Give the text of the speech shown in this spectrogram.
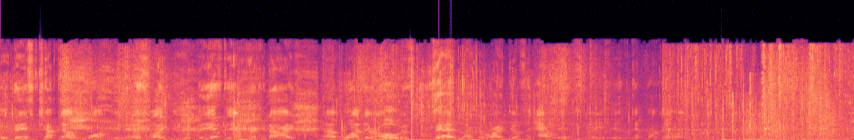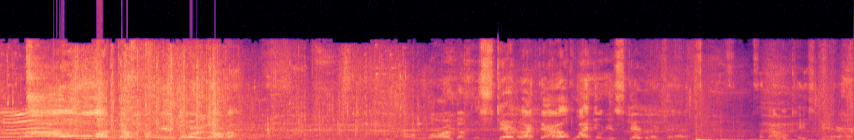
the- They just kept on walking. It's like they didn't recognize that one of their own is dead, like right there with the arrow in. They just kept on going. Oh, what the fuck are you doing, Laura? Oh, Laura, don't scare me like that. I don't like it when you scare me like that. It's not okay scare.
